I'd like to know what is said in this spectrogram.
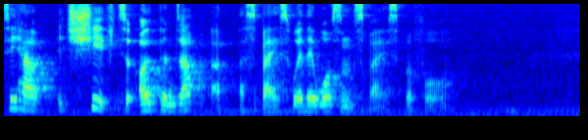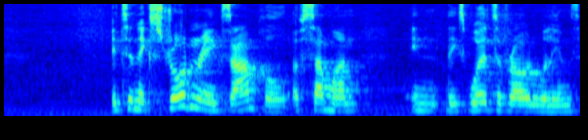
See how it shifts, it opens up a, a space where there wasn't space before. It's an extraordinary example of someone, in these words of Rowan Williams,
